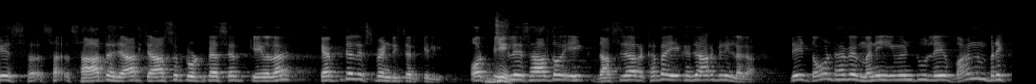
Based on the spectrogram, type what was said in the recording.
कि सात हज़ार चार सौ करोड़ रुपया सिर्फ़ केवल है कैपिटल एक्सपेंडिचर के लिए। और पिछले साल तो एक दस हज़ार रखा था एक हज़ार भी नहीं लगा। They don't have a money even to lay one brick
